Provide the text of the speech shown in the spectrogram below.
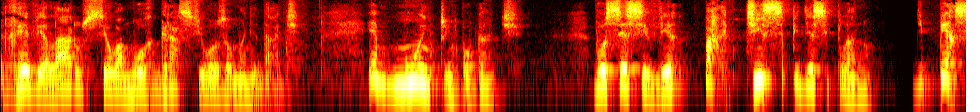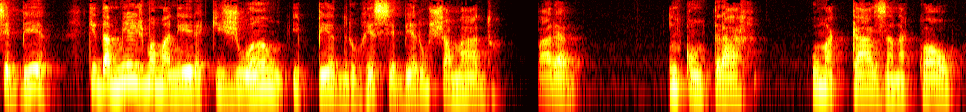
revelar o seu amor gracioso à humanidade. É muito empolgante você se ver partícipe desse plano, de perceber que, da mesma maneira que João e Pedro receberam um chamado para encontrar uma casa na qual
